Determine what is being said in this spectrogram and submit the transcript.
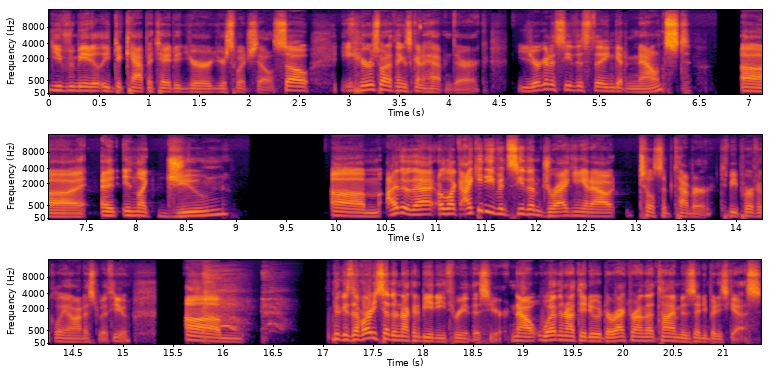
you've immediately decapitated your your Switch sales. So here's what I think is going to happen, Derek. You're going to see this thing get announced uh in, in like June. Um, either that or like I could even see them dragging it out till September. To be perfectly honest with you, um, because I've already said they're not going to be at E3 this year. Now, whether or not they do a direct around that time is anybody's guess.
